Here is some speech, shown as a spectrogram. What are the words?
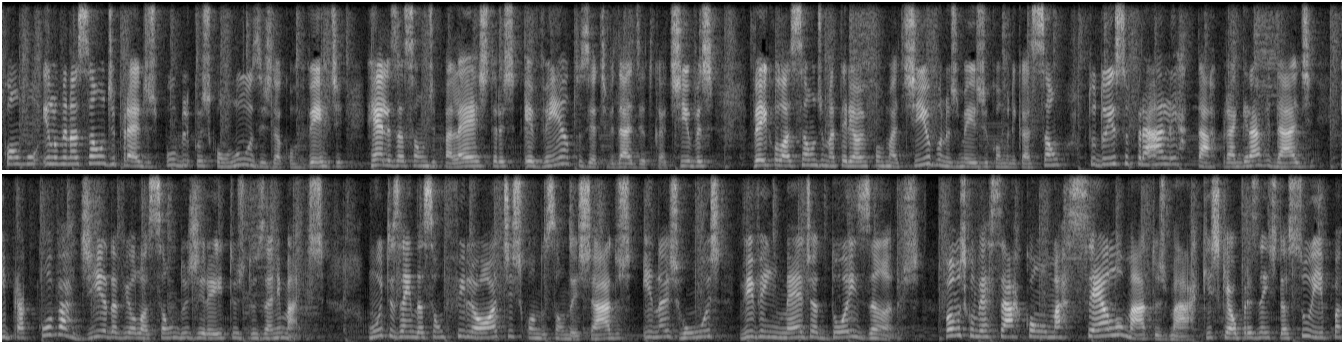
como iluminação de prédios públicos com luzes da cor verde, realização de palestras, eventos e atividades educativas, veiculação de material informativo nos meios de comunicação, tudo isso para alertar para a gravidade e para a covardia da violação dos direitos dos animais. Muitos ainda são filhotes quando são deixados e nas ruas vivem em média dois anos. Vamos conversar com o Marcelo Matos Marques, que é o presidente da SUIPA,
